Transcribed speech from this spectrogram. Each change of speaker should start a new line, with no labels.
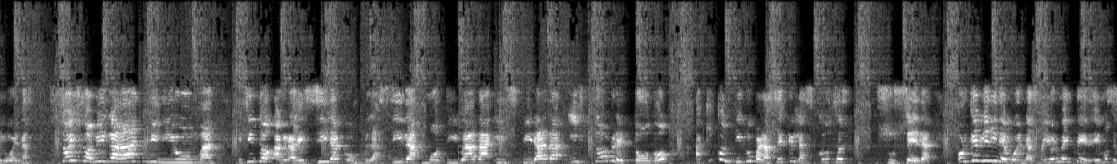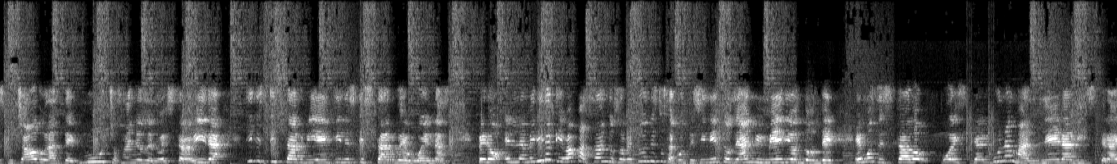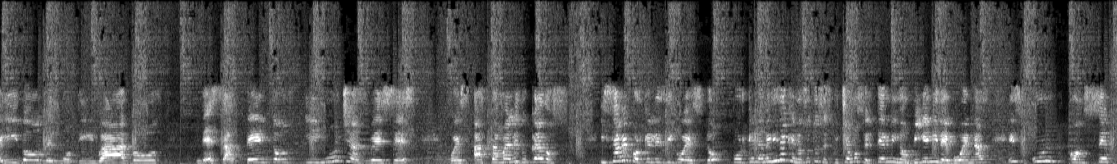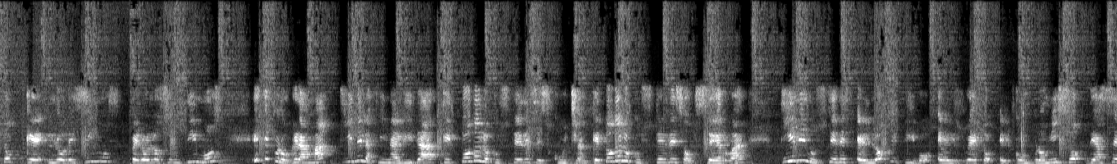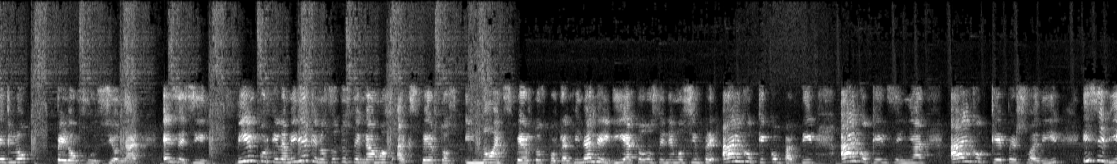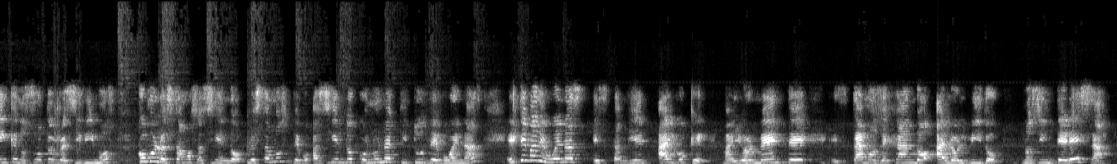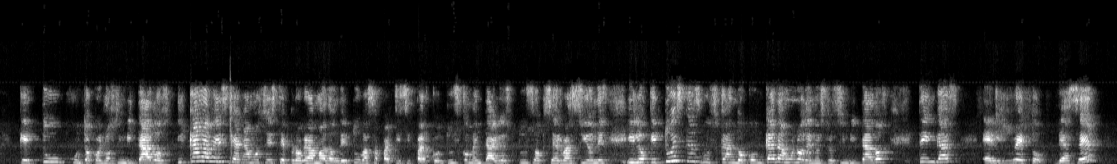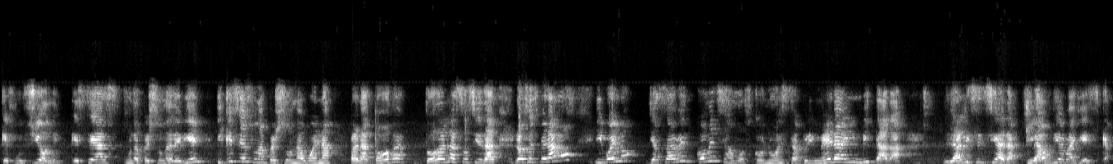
buenas. Soy su amiga Angie Newman. Me siento agradecida, complacida, motivada, inspirada y sobre todo aquí contigo para hacer que las cosas sucedan. ¿Por qué bien y de buenas? Mayormente hemos escuchado durante muchos años de nuestra vida tienes que estar bien, tienes que estar de buenas. Pero en la medida que va pasando, sobre todo en estos acontecimientos de año y medio en donde hemos estado pues de alguna manera distraídos, desmotivados, desatentos y muchas veces pues hasta mal educados. ¿Y saben por qué les digo esto? Porque la medida que nosotros escuchamos el término bien y de buenas, es un concepto que lo decimos, pero lo sentimos este programa tiene la finalidad que todo lo que ustedes escuchan, que todo lo que ustedes observan, tienen ustedes el objetivo, el reto, el compromiso de hacerlo, pero funcional. Es decir, bien porque la medida que nosotros tengamos a expertos y no expertos, porque al final del día todos tenemos siempre algo que compartir, algo que enseñar, algo que persuadir, ese bien que nosotros recibimos, ¿cómo lo estamos haciendo? Lo estamos haciendo con una actitud de buenas. El tema de buenas es también algo que mayormente estamos dejando al olvido. Nos interesa que tú junto con los invitados y cada vez que hagamos este programa donde tú vas a participar con tus comentarios, tus observaciones y lo que tú estés buscando con cada uno de nuestros invitados, tengas el reto de hacer que funcione, que seas una persona de bien y que seas una persona buena para toda, toda la sociedad. Los esperamos y bueno, ya saben, comenzamos con nuestra primera invitada, la licenciada Claudia Vallesca.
